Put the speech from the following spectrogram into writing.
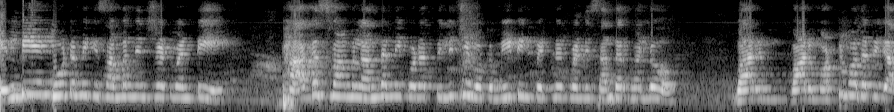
ఎన్డీఏ కూటమికి సంబంధించినటువంటి భాగస్వాములందరినీ కూడా పిలిచి ఒక మీటింగ్ పెట్టినటువంటి సందర్భంలో వారు వారు మొట్టమొదటిగా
